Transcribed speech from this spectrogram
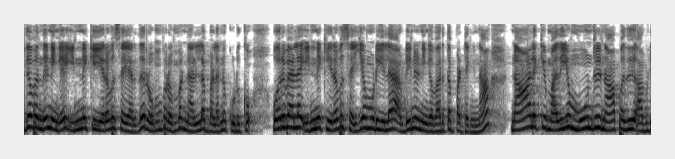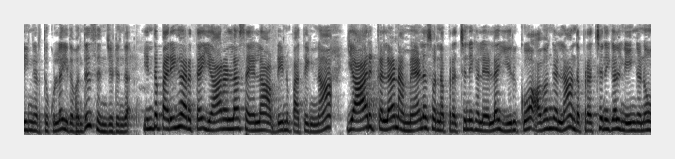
இதை வந்து நீங்கள் இன்னைக்கு இரவு செய்யறது ரொம்ப ரொம்ப நல்ல பலனை கொடுக்கும். ஒருவேளை இன்னைக்கு இரவு செய்ய முடியல அப்படின்னு நீங்கள் வருத்தப்பட்டீங்கன்னா நாளைக்கு மதியம் மூன்று நாற்பது அப்படிங்கிறதுக்குள்ள இதை வந்து செஞ்சிடுங்க. இந்த பரிகாரத்தை யாரெல்லாம் செய்யலாம் அப்படின்னு பார்த்தீங்கன்னா யாருக்கெல்லாம் நான் மேலே சொன்ன பிரச்சனைகள் எல்லாம் இருக்கோ அவங்கெல்லாம் அந்த பிரச்சனைகள் நீங்கணும்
